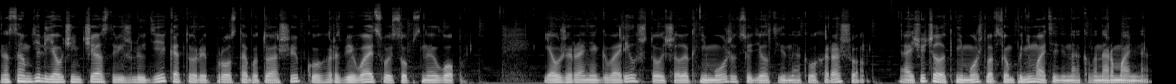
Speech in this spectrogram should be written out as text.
На самом деле я очень часто вижу людей, которые просто об эту ошибку разбивают свой собственный лоб. Я уже ранее говорил, что человек не может все делать одинаково хорошо. А еще человек не может во всем понимать одинаково нормально.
